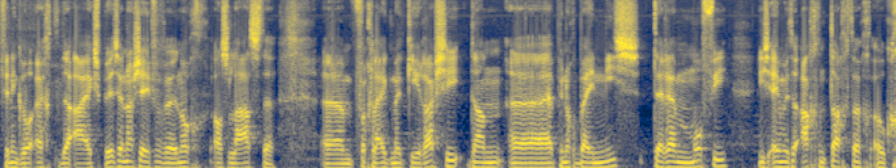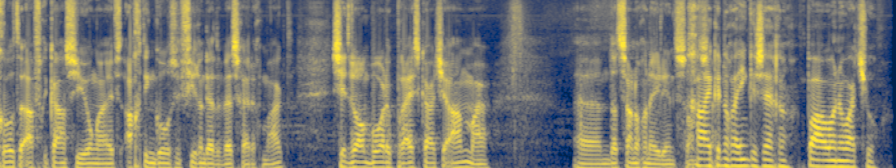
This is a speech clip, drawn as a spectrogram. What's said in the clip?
vind ik wel echt de Ajax-spits. En als je even eh, nog als laatste ehm, vergelijkt met Girashi... dan eh, heb je nog bij Nice Terem Moffi. Die is 1,88 meter, ook grote Afrikaanse jongen. Heeft 18 goals in 34 wedstrijden gemaakt. Zit wel een behoorlijk prijskaartje aan, maar ehm, dat zou nog een hele interessante Ga ik het nog één keer zeggen. Pauw en.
